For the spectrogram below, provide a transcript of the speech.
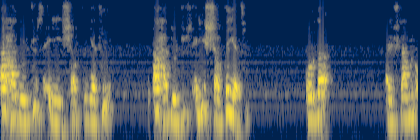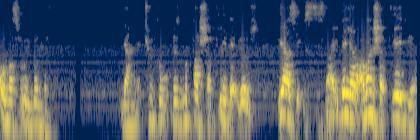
ahadu cüz'i şartiyeti ahadu cüz'i şartiyeti orada eliflamın olması uygundur. Yani çünkü biz mutlak şartliye demiyoruz. Kıyası istisnai de yer alan şartliye diyor.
